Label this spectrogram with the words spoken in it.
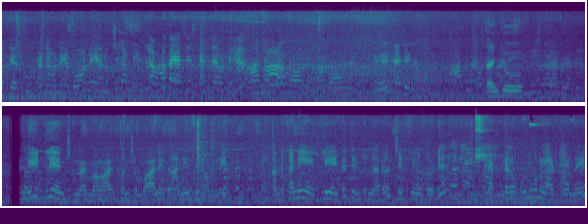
ఓకే. బాగున్నాయా? రుచిగా మీ ఇంట్లో అమ్మ తయారు చేసి పెట్టే ఉన్నాయా? థ్యాంక్ యూ అండి ఇడ్లీ ఎంచుకున్నారు మా వారు. కొంచెం బాగాలేదు అనీజీగా ఉంది. అందుకని ఇడ్లీ అయితే తింటున్నారు చట్నీలతోటి. మెత్తగా గుమగుమలాడుతూ ఉన్నాయి.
